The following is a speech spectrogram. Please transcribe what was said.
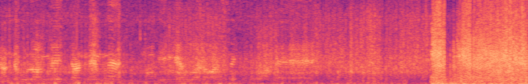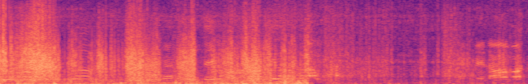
යන්න පුළුවන් මේ දන්නේ නැහැ. මගෙන් ඇහුවට පස්සේ කිව්වා මේ වෙලාවත්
